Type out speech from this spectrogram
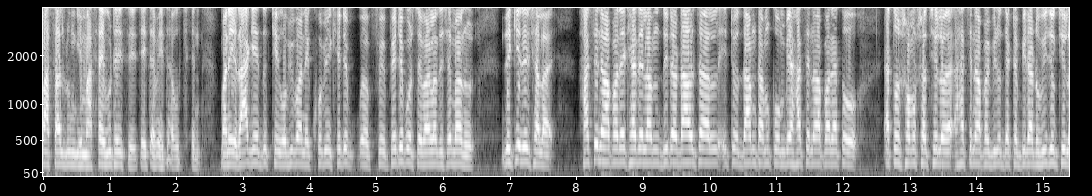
পাশার লুঙ্গি মাথায় উঠেছে চেতা মেতা উঠছেন মানে রাগে, দুঃখে, অভিমানে খুবই খেটে ফেটে পড়ছে বাংলাদেশের মানুষ। যে কিরে শালায়? হাসিনা আপারে খেয়ে দিলাম, দুইটা ডাল চাল, একটু দাম টাম কমবে। হাসিনা আপার এত এত সমস্যা ছিল, হাসিনা আপার বিরুদ্ধে একটা বিরাট অভিযোগ ছিল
